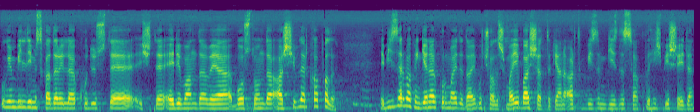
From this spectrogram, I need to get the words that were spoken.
Bugün bildiğimiz kadarıyla Kudüs'te işte Erivan'da veya Boston'da arşivler kapalı. E bizler bakın Genelkurmay'da dahi bu çalışmayı başlattık. Yani artık bizim gizli saklı hiçbir şeyden,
